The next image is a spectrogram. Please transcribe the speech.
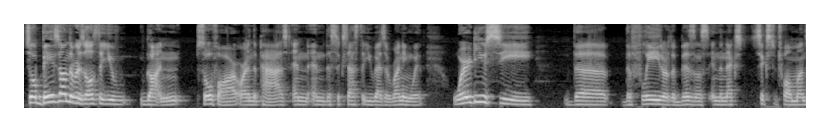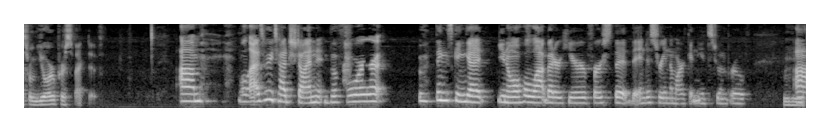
so based on the results that you've gotten so far or in the past and and the success that you guys are running with where do you see the the fleet or the business in the next six to 12 months from your perspective um, well, as we touched on before, things can get you know a whole lot better here. First, the the industry and the market needs to improve. Mm-hmm. Um,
